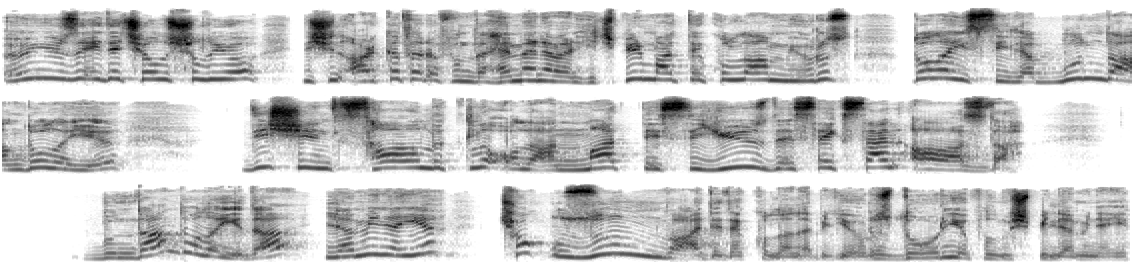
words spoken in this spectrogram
Ön yüzeyde çalışılıyor. Dişin arka tarafında hemen hemen hiçbir madde kullanmıyoruz. Dolayısıyla bundan dolayı dişin sağlıklı olan maddesi yüzde seksen ağızda. Bundan dolayı da laminayı çok uzun vadede kullanabiliyoruz. Doğru yapılmış bir laminayı.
